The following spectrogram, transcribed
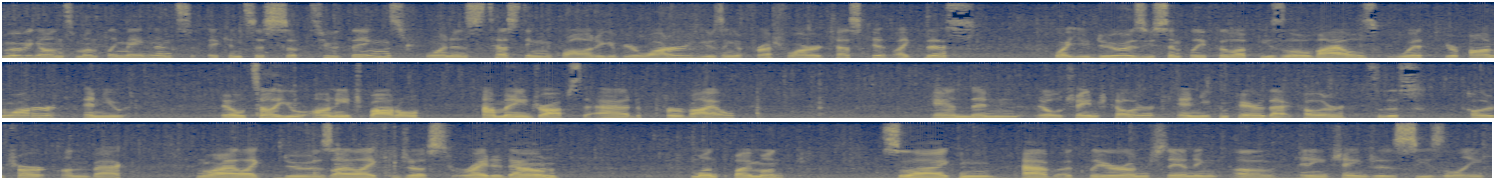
Moving on to monthly maintenance, it consists of two things. One is testing the quality of your water using a freshwater test kit like this. What you do is you simply fill up these little vials with your pond water and you it'll tell you on each bottle how many drops to add per vial. And then it'll change color and you compare that color to this color chart on the back. And what I like to do is I like to just write it down month by month so that I can have a clear understanding of any changes seasonally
